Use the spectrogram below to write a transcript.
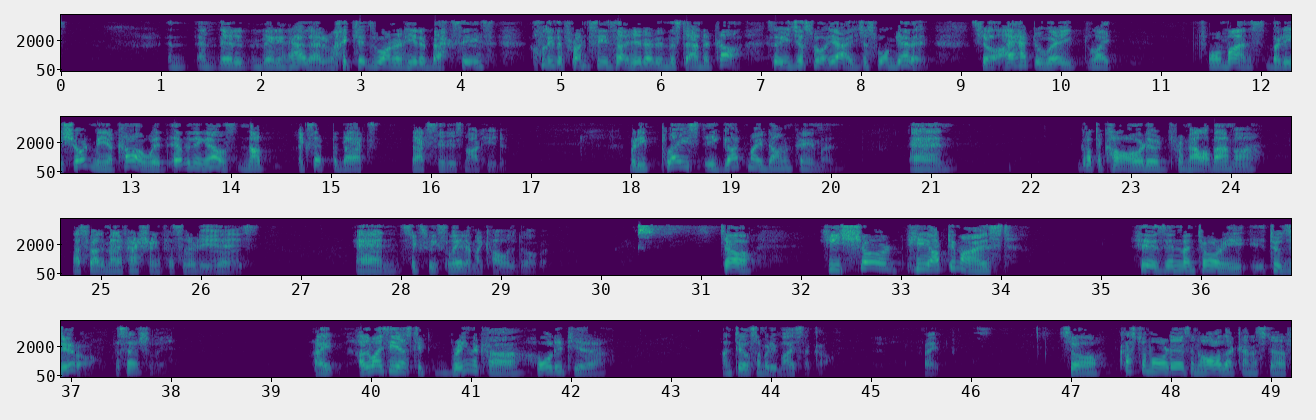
and and they didn't they didn't have that. My kids wanted heated back seats. Only the front seats are heated in the standard car. So you just won't, yeah, you just won't get it. So I had to wait like four months, but he showed me a car with everything else, not except the back back seat is not heated. But he placed, he got my down payment, and got the car ordered from Alabama. That's where the manufacturing facility is. And six weeks later, my car was delivered. So he showed, he optimized his inventory to zero, essentially. Right? Otherwise, he has to bring the car, hold it here until somebody buys the car. Right? So custom orders and all of that kind of stuff,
